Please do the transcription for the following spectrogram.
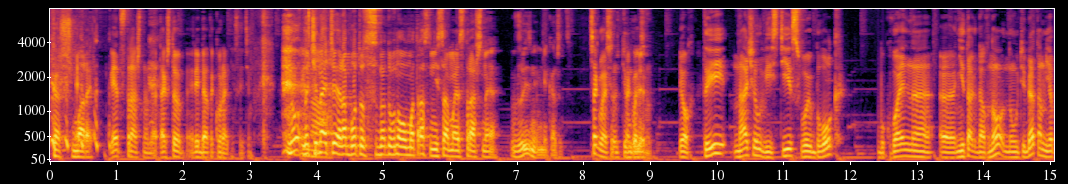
Кошмары. Это страшно, да. Так что, ребят, аккуратнее с этим. Ну, начинать работу с надувного матраса не самое страшное в жизни, мне кажется. Согласен, Тем согласен. более Лех, ты начал вести свой блог буквально э, не так давно, но у тебя там, я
